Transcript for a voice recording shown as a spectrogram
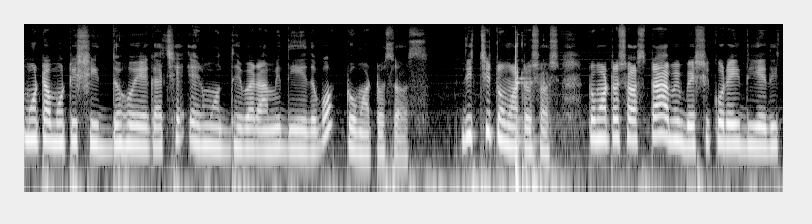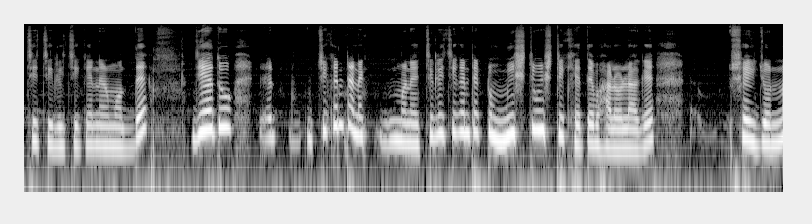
মোটামুটি সিদ্ধ হয়ে গেছে। এর মধ্যে এবার আমি দিয়ে দেবো টমেটো সস। দিচ্ছি টমেটো সস। টমেটো সসটা আমি বেশি করেই দিয়ে দিচ্ছি চিলি চিকেনের মধ্যে। যেহেতু চিকেনটা মানে চিলি চিকেনটা একটু মিষ্টি মিষ্টি খেতে ভালো লাগে। সেই জন্য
